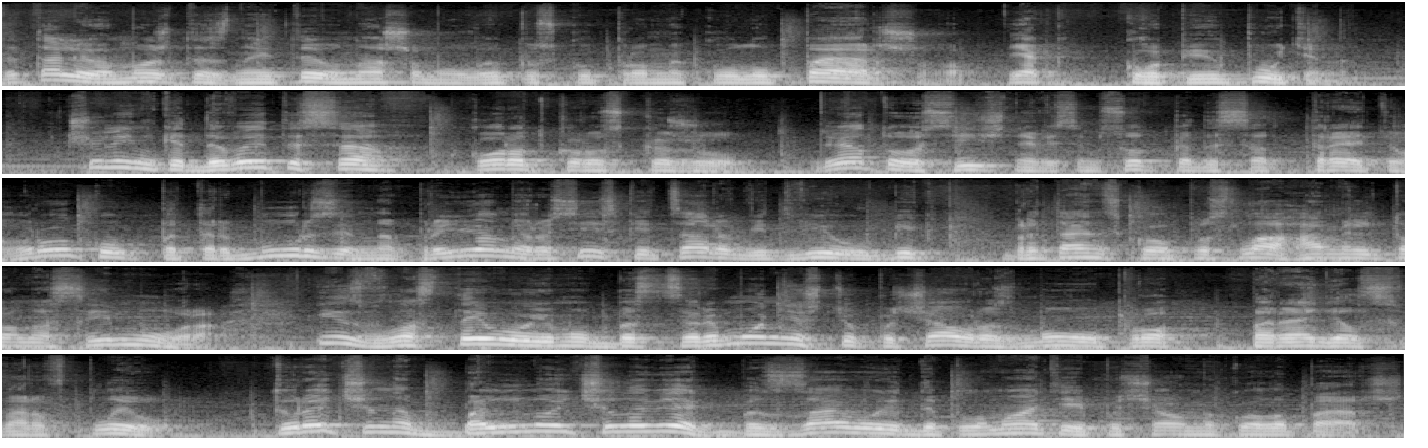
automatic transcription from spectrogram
Деталі ви можете знайти у нашому випуску про Миколу І як копію Путіна. Якщо ліньки дивитися, коротко розкажу. 9 січня 853 року в Петербурзі на прийомі російський цар відвів у бік британського посла Гамільтона Сеймура і з властивою йому безцеремонністю почав розмову про переділ сфер впливу. Туреччина больной чоловік без зайвої дипломатії почав Микола І.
